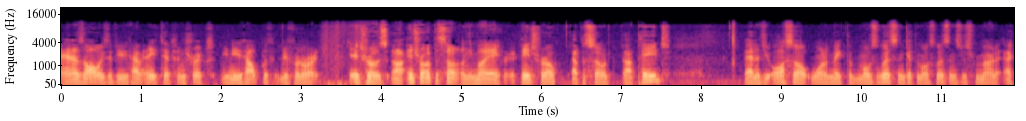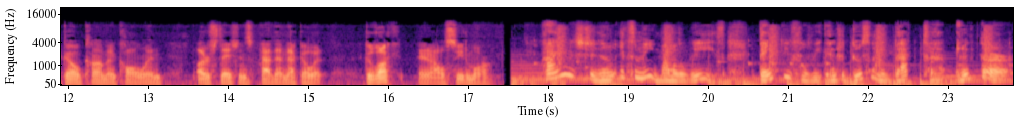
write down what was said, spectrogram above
And as always, if you have any tips and tricks you need help with, refer to our intros, uh, intro episode on the My Anchor Intro episode uh, page. And if you also want to make the most listens, get the most listens, just remember to echo, comment, call in other stations, have them echo it. Good luck, and I will see you tomorrow. Hi, Miss Janu. It's me, Mama Louise. Thank you for reintroducing me back to Anchor.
